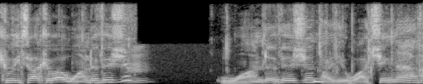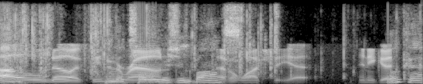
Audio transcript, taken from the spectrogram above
Can we talk about WandaVision? Mhm. WandaVision. Are you watching that? on- Oh no, I've seen it the around. television I haven't watched it yet. Any good? Okay.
